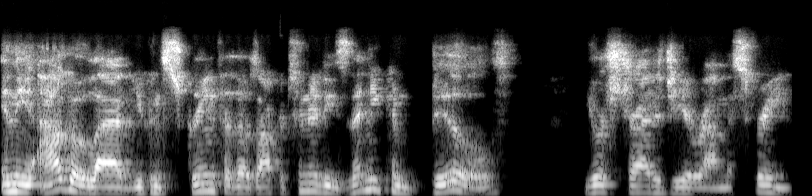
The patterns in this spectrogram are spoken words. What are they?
in the Algo Lab, you can screen for those opportunities. Then you can build your strategy around the screen.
